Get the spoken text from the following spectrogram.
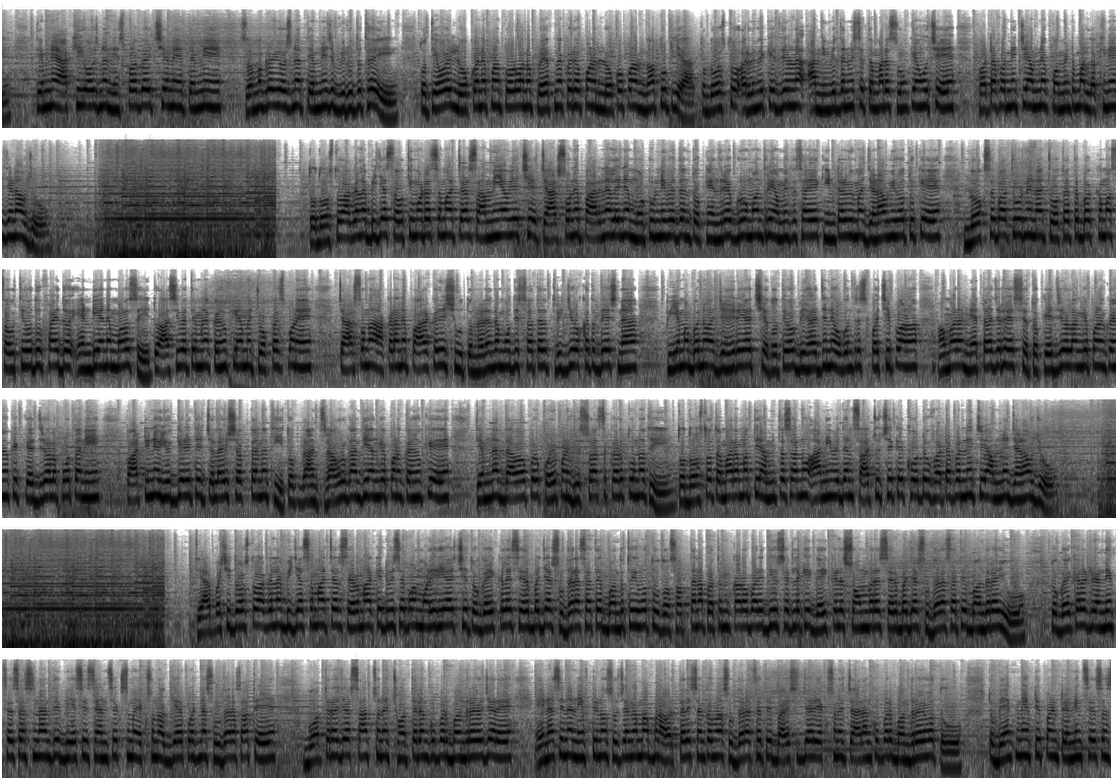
તેમને આખી યોજના નિષ્ફળ ગઈ છે અને તેમની સમગ્ર યોજના તેમની જ વિરુદ્ધ થઈ. તો તેઓએ લોકોને પણ તોડવાનો પ્રયત્ન કર્યો, પણ લોકો પણ ન તૂટ્યા. તો દોસ્તો, અરવિંદ કેજરીવાલના આ નિવેદન વિશે તમારે શું કહેવું છે? ફટાફટ નીચે અમને કોમેન્ટમાં લખીને જણાવજો. તો દોસ્તો, આગળના બીજા સૌથી મોટા સમાચાર સામે આવ્યા છે. ચારસો ને પારને લઈને મોટું નિવેદન તો કેન્દ્રીય ગૃહમંત્રી અમિત શાહે એક ઇન્ટરવ્યુમાં જણાવ્યું હતું કે, લોકસભા ચૂંટણીના ચોથા તબક્કામાં સૌથી વધુ ફાયદો એનડીએને મળશે. તો આ સિવાય તેમણે કહ્યું કે, અમે ચોક્કસપણે ચારસોના આંકડાને પાર કરીશું. તો નરેન્દ્ર મોદી સતત ત્રીજી વખત દેશના પીએમ બનવા જઈ રહ્યા છે. તો તેઓ બે હજાર ઓગણત્રીસ પછી પણ અમારા નેતા જ રહેશે. તો કેજરીવાલ અંગે પણ કહ્યું કે, કેજરીવાલ પોતાની પાર્ટીને યોગ્ય રીતે ચલાવી શકતા નથી. તો રાહુલ ગાંધી અંગે પણ કહ્યું કે તેમના દાવા પર કોઈ પણ વિશ્વાસ કરતું નથી. તો દોસ્તો, તમારા મતે અમિત શાહનું આ નિવેદન સાચું છે કે ખોટું? ફટાફટ નીચે અમને જણાવજો. ત્યાર પછી દોસ્તો, આગળના બીજા સમાચાર શેર માર્કેટ વિશે પણ મળી રહ્યા છે. તો ગઈકાલે શેર બજાર સુધારા સાથે બંધ થયું હતું. તો સપ્તાહના પ્રથમ કારોબારી દિવસ એટલે કે ગઈકાલે સોમવારે શેર બજાર સુધારા સાથે બંધ રહ્યું. તો ગઈકાલે ટ્રેન્ડિંગ સેશન્સના અંતે બીએસસી સેન્સેક્સમાં એકસો અગિયાર પોઈન્ટના સુધારા સાથે બોતેર હજાર સાતસો ને છોતેર અંક ઉપર બંધ રહ્યો. જ્યારે એનએસસીના નિફ્ટીનો સૂચકાંકમાં પણ અડતાલીસ અંકોના સુધારા સાથે બાવીસ હજાર એકસો ચાર અંક ઉપર બંધ રહ્યો હતો. તો બેંક નિફ્ટી પણ ટ્રેન્ડિંગ સેશન્સ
